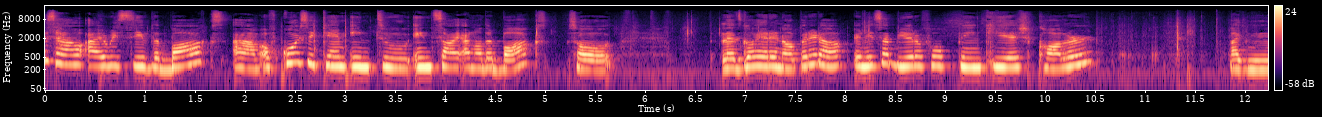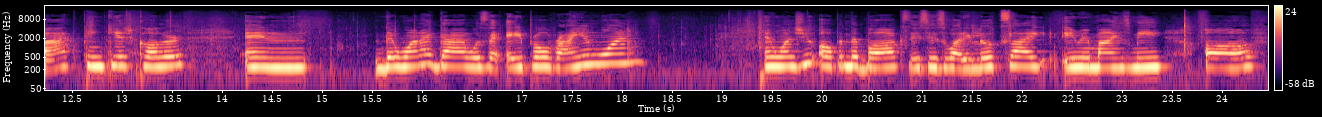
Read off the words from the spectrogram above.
This is how I received the box. Um, of course it came into inside another box. So let's go ahead and open it up. And it's a beautiful pinkish color. Like matte pinkish color. And the one I got was the April Ryan one. And once you open the box, this is what it looks like. It reminds me of,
